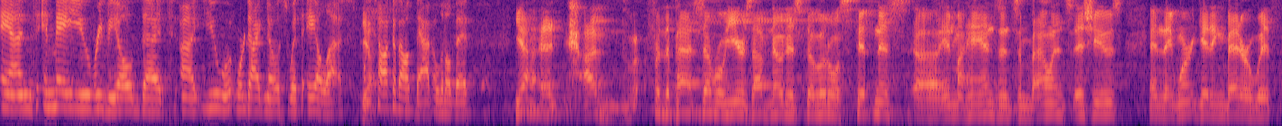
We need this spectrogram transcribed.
And in May, you revealed that uh, you were diagnosed with ALS. Can Yeah. we talk about that a little bit? Yeah, I've for the past several years I've noticed a little stiffness uh, in my hands and some balance issues, and they weren't getting better with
